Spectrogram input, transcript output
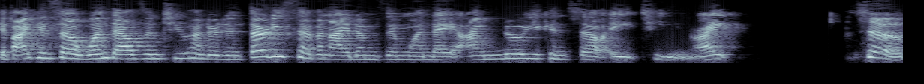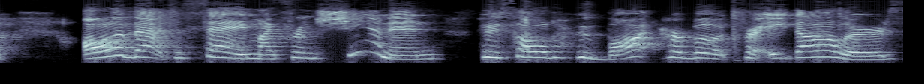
if I can sell 1,237 items in one day, I know you can sell 18, right? So, all of that to say, my friend Shannon, who sold, who bought her book for eight dollars,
